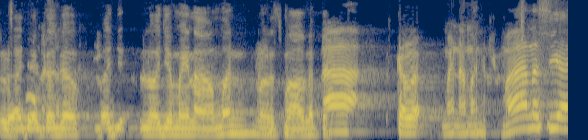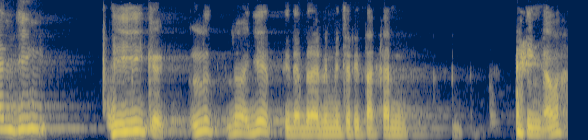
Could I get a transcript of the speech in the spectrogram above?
Lu aja kagak, lu aja, lu aja main aman, males banget. Ah, kalau main aman gimana sih anjing? Ih, ke- lu, lu aja tidak berani menceritakan ting apa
